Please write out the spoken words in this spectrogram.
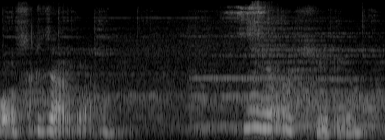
Boss güzel ya. Ne yavaş yürüyor.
